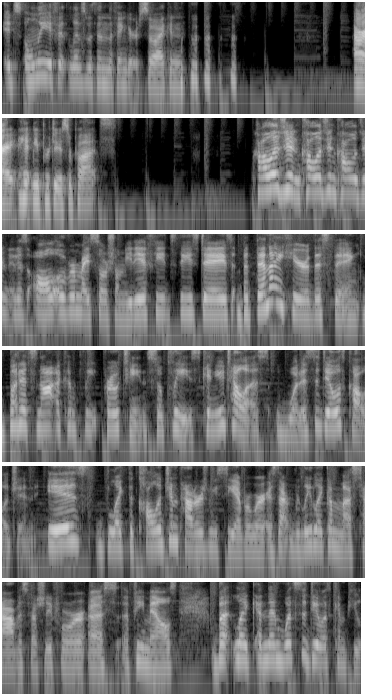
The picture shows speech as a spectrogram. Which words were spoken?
It's only if it lives within the fingers, so I can. All right, hit me, producer Potts. Collagen, collagen, collagen. It is all over my social media feeds these days. But then I hear this thing, but it's not a complete protein. So please, can you tell us what is the deal with collagen? Is like the collagen powders we see everywhere, is that really like a must have, especially for us uh, females? But like, and then what's the deal with complete,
